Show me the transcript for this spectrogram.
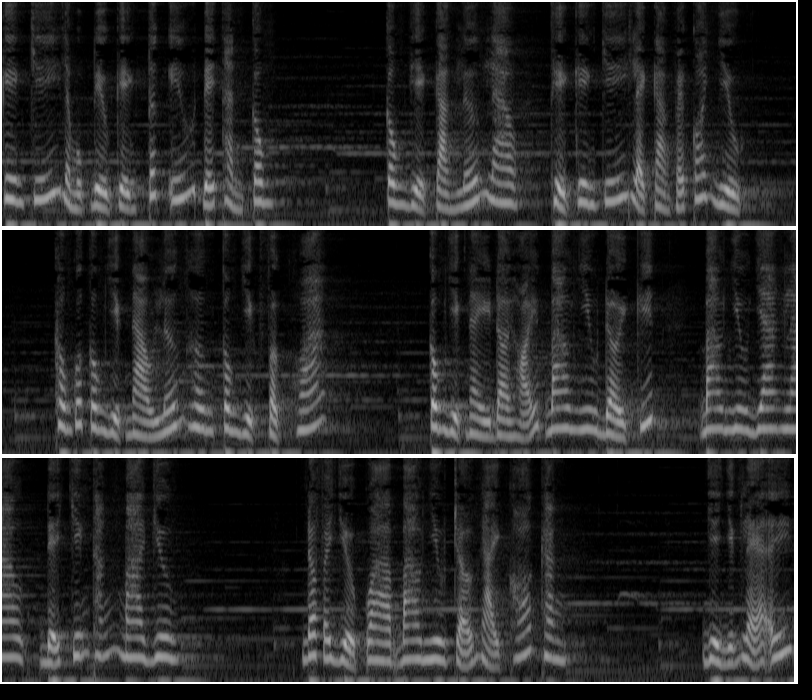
Kiên trí là một điều kiện tất yếu để thành công. Công việc càng lớn lao thì kiên trí lại càng phải có nhiều. Không có công việc nào lớn hơn công việc phật hóa. Công việc này đòi hỏi bao nhiêu đời kiếp, bao nhiêu gian lao để chiến thắng ma dương nó phải vượt qua bao nhiêu trở ngại khó khăn. Vì những lẽ ấy,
